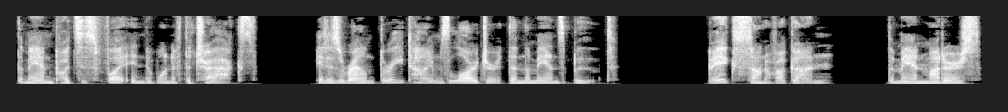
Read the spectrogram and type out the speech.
The man puts his foot into one of the tracks. It is around three times larger than the man's boot. Big son of a gun, the man mutters.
